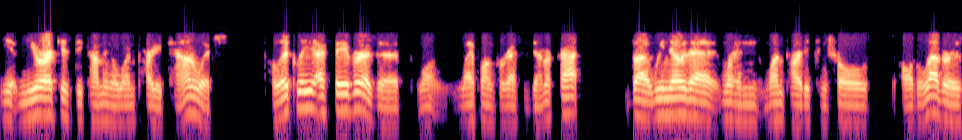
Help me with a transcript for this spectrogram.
you know, New York is becoming a one-party town, which politically I favor as a long, lifelong progressive Democrat. But we know that when one party controls all the levers,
